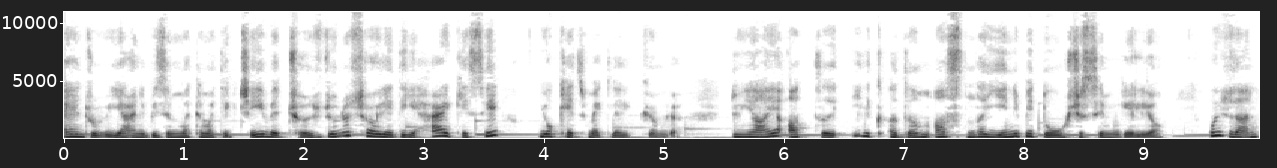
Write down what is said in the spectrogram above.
Andrew yani bizim matematikçiyi ve çözdüğünü söylediği herkesi yok etmekle yükümlü. Dünyaya attığı ilk adım aslında yeni bir doğuşu simgeliyor. Bu yüzden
